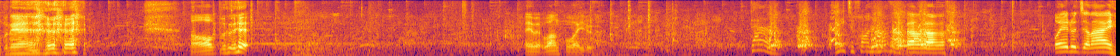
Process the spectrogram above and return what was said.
ん。危ねえ。危ねえ。やべワンコがいる。あかんあかん燃えるんじゃない。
